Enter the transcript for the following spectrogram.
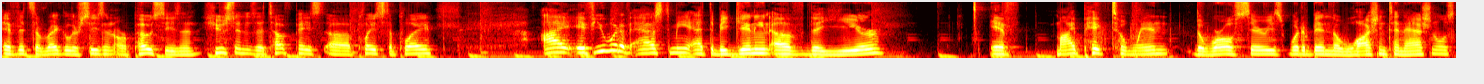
if it's a regular season or postseason. Houston is a tough pace, uh, place to play. I, if you would have asked me at the beginning of the year, if my pick to win the World Series would have been the Washington Nationals,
